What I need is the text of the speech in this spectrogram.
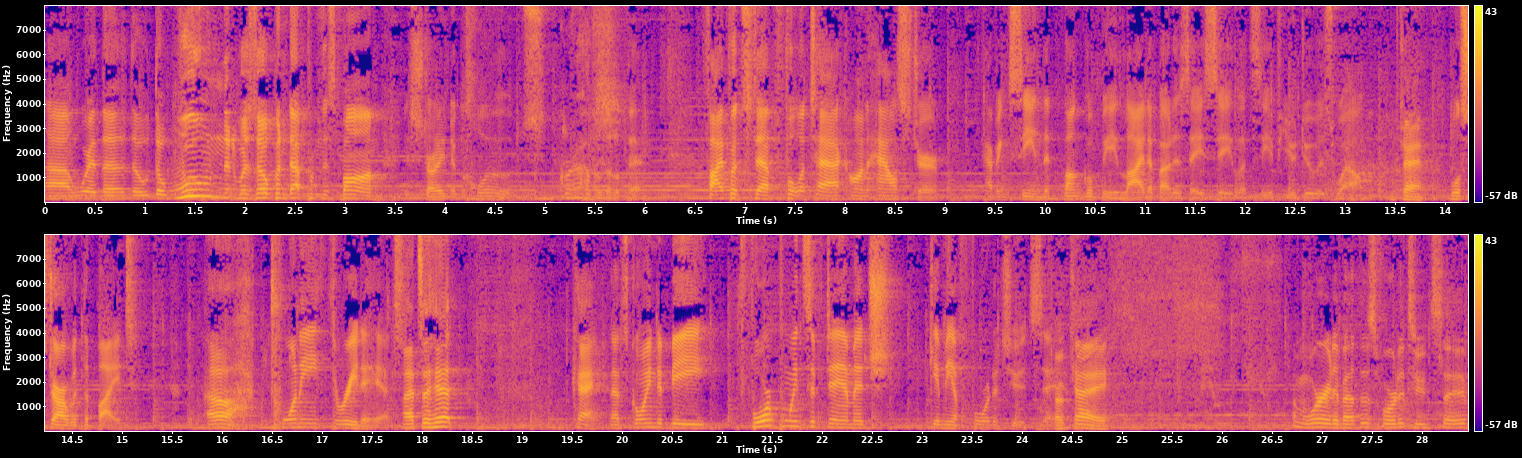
uh, where the, the, the wound that was opened up from this bomb is starting to close Gross. a little bit. Five foot step, full attack on Halster, having seen that Bunglebee lied about his AC. Let's see if you do as well. Okay. We'll start with the bite. Ugh, 23 to hit. That's a hit. Okay, that's going to be four points of damage. Give me a fortitude save. Okay. I'm worried about this fortitude save.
